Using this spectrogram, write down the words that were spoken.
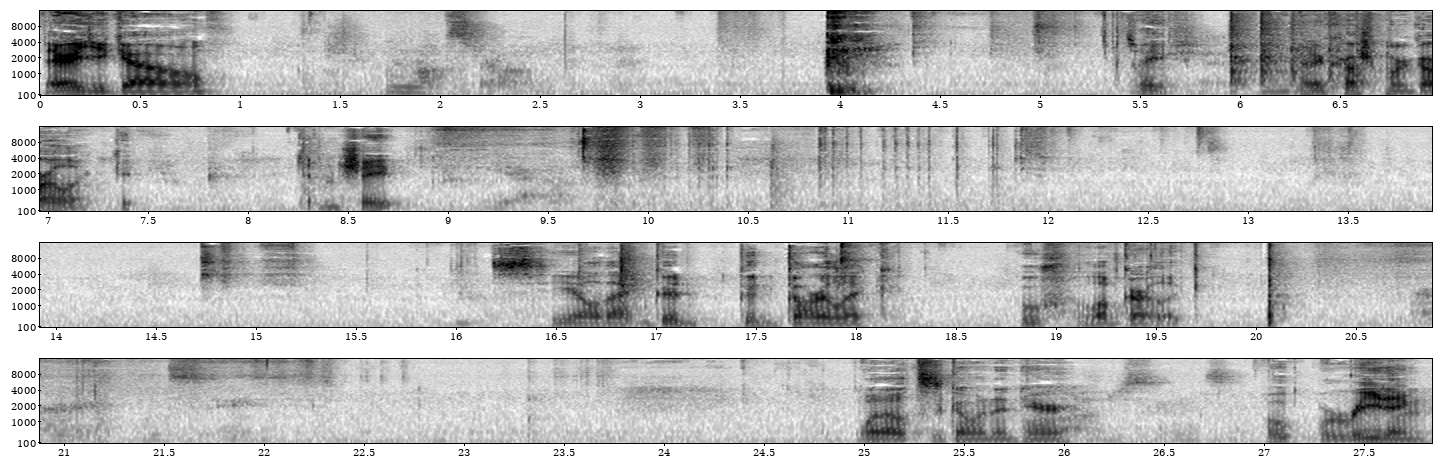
There you go. I'm not strong. That's why Oh, gotta crush more garlic. Get, get in shape. Yeah. See all that good good garlic. Oof, love garlic. Alright, let's see. What else is going in here? Hold on, just give me a second. Oh, we're reading.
